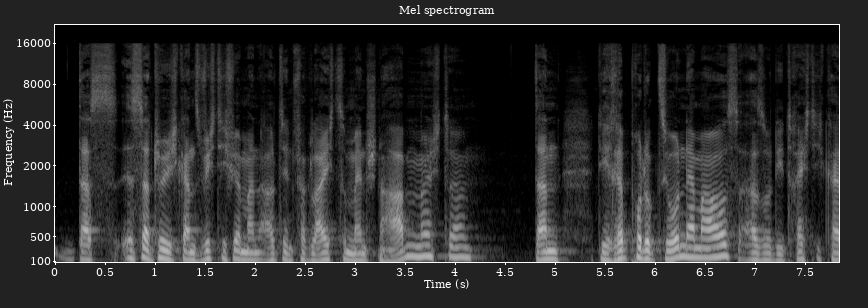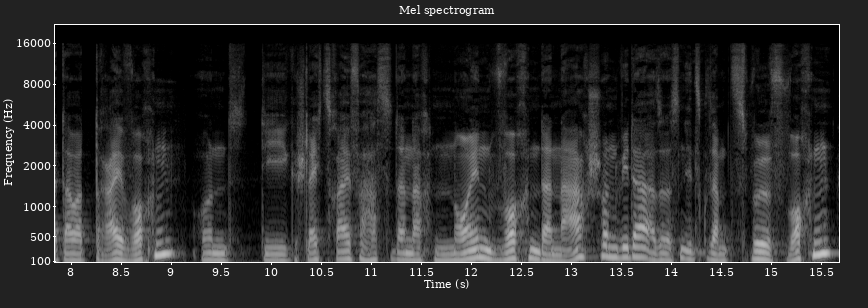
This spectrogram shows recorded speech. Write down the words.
Das ist natürlich ganz wichtig, wenn man halt den Vergleich zum Menschen haben möchte. Dann die Reproduktion der Maus, also die Trächtigkeit dauert drei Wochen und die Geschlechtsreife hast du dann nach neun Wochen danach schon wieder. Also das sind insgesamt zwölf Wochen.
